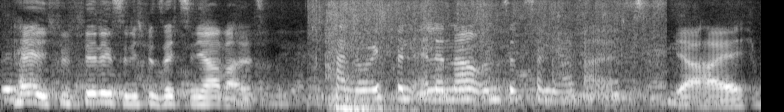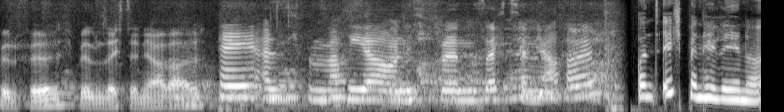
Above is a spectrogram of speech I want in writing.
Hey, ich bin Felix und ich bin 16 Jahre alt. Hallo, ich bin Elena und 17 Jahre alt. Ja, hi, ich bin Phil, ich bin 16 Jahre alt. Hey, also ich bin Maria und ich bin 16 Jahre alt. Und ich bin Helene,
